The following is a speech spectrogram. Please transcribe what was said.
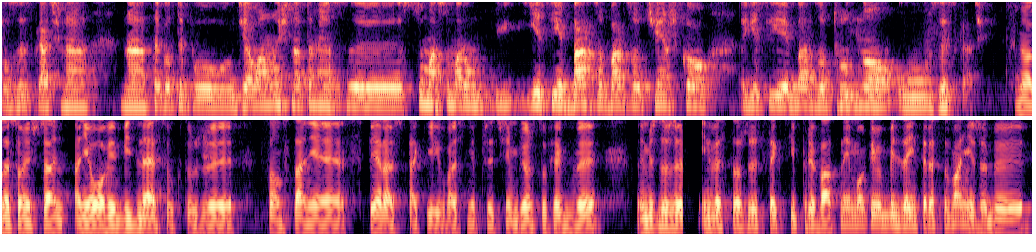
pozyskać na, na tego typu działalność, natomiast y, suma summarum jest je bardzo, bardzo ciężko, jest je bardzo trudno uzyskać. No ale są jeszcze aniołowie biznesu, którzy są w stanie wspierać takich właśnie przedsiębiorców jak wy. No myślę, że inwestorzy z sekcji prywatnej mogliby być zainteresowani, żeby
